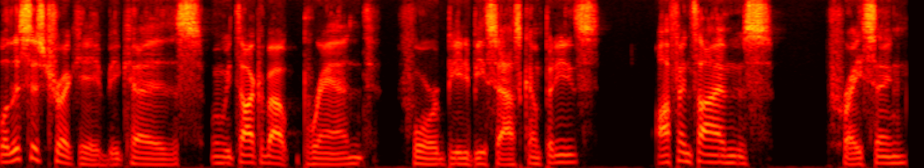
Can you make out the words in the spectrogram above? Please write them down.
Well, this is tricky because when we talk about brand for B2B SaaS companies, oftentimes pricing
